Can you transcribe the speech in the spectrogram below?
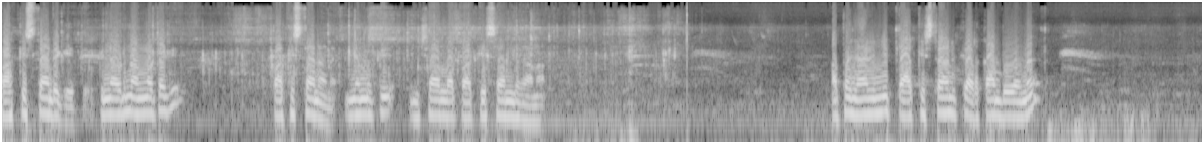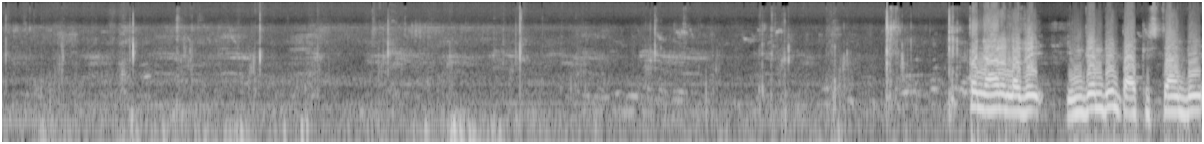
പാകിസ്ഥാന്റെ ഗേറ്റ്. പിന്നെ അവിടുന്ന് അങ്ങോട്ടേക്ക് പാകിസ്ഥാനാണ്. ഇനി നമുക്ക് ഇൻഷാല്ല പാകിസ്ഥാനിൽ കാണാം. അപ്പൊ ഞാൻ ഇനി പാകിസ്ഥാനിൽ കിടക്കാൻ പോവാണ്. ഇപ്പൊ ഞാനുള്ളത് ഇന്ത്യന്റെയും പാകിസ്ഥാന്റെയും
